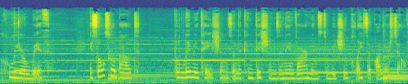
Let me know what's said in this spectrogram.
who you're with. It's also about the limitations and the conditions and the environments to which you place upon yourself.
